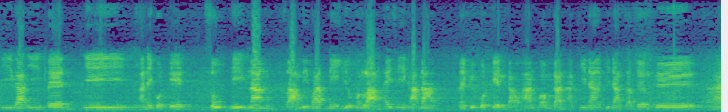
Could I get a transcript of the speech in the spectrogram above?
ทีคะอีเป็นอีอันนี้กฎเกณฑ์สุหินางสามวิพัฒน์นี้อยู่ข้างหลังให้ทีคะได้นั่นคือกฎเกณฑ์เก่าอ่านพร้อมกันอาคีนางอาคีนางสับเดิมคืออา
